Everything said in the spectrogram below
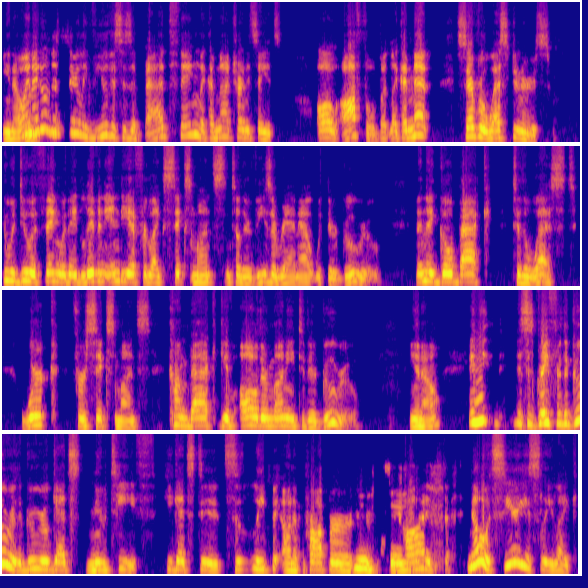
you know mm. and i don't necessarily view this as a bad thing like i'm not trying to say it's all awful but like i met several Westerners who would do a thing where they'd live in India for like six months until their visa ran out with their guru. Then they'd go back to the West, work for six months, come back, give all their money to their guru, you know? And he, this is great for the guru. The guru gets new teeth. He gets to sleep on a proper. No, seriously like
